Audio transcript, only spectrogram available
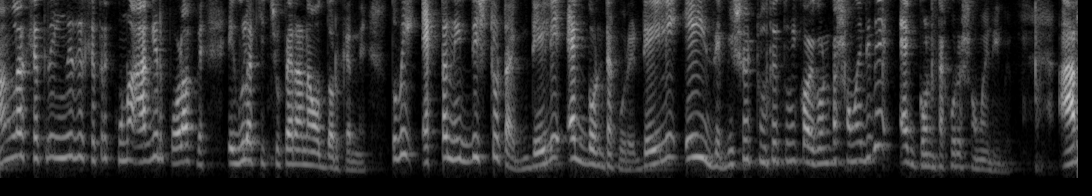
বাংলার ক্ষেত্রে, ইংরেজির ক্ষেত্রে কোনো আগের পড়া এগুলা কিচ্ছু প্যারা নেওয়ার দরকার নেই। তুমি একটা নির্দিষ্ট টাইম ডেইলি এক ঘণ্টা করে ডেইলি এই যে বিষয় টুতে তুমি কয় ঘণ্টা সময় দিবে? এক ঘণ্টা করে সময় দিবে। আর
